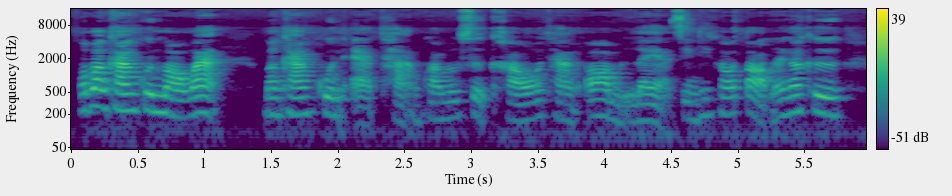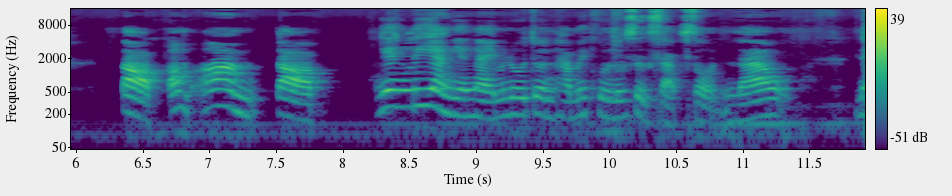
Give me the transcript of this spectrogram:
เพราะบางครั้งคุณมองว่าบางครั้งคุณแอบถามความรู้สึกเขาทางอ้อมหรืออะไรอะ สิ่งที่เขาตอบนั่นก็คือ ตอบอ้อมๆตอบเลี่ยงๆยังไงไม่รู้จนทำให้คุณรู้สึกสับสนแล้ว ใน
